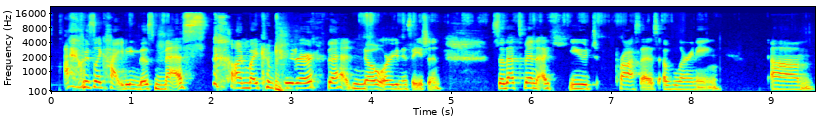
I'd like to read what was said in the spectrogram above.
i was like hiding this mess on my computer that had no organization. So that's been a huge process of learning um,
